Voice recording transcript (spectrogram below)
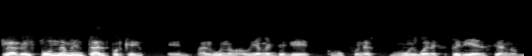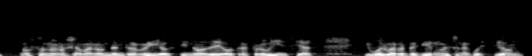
Claro, es fundamental porque eh, algunos, obviamente que como fue una muy buena experiencia, no, no solo nos llamaron de Entre Ríos, sino de otras provincias, y vuelvo a repetir, no es una cuestión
